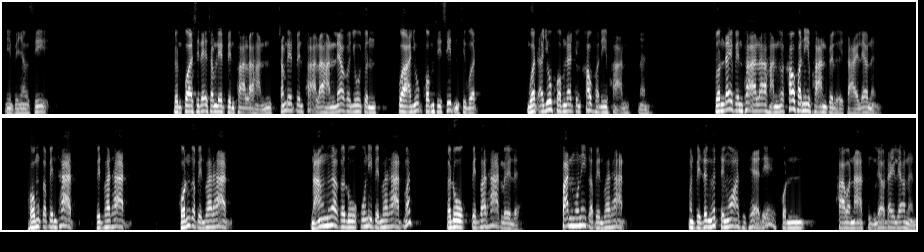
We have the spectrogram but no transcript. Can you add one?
นี่เป็นอย่างซี่จนกว่าสิได้สำเร็จเป็นพระอรหันต์สำเร็จเป็นพระอรหันต์แล้วก็อยู่จนกว่าอายุพรมสิสิ้นสิเบิดเบิดอายุพรมแล้วจึงเข้าพระนิพพานนั่น ส่วนได้เป็นพระอรหันต์ก็เข้าพระนิพพานไปเลยตายแล้วนั่นผมก็เป็นธาตุเป็นพระธาตุขนก็เป็นพระธาตุหนังเนื้อกระดูกพวกนี้เป็นพระธาตุมัดกระดูกเป็นพระธาตุเลยแหละฟันมูนี้ก็เป็นพระธาตุมันเป็นตะเงึดตะง้อแท้เด้ คนภาวนาถึงแล้วได้แล้วนั่น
